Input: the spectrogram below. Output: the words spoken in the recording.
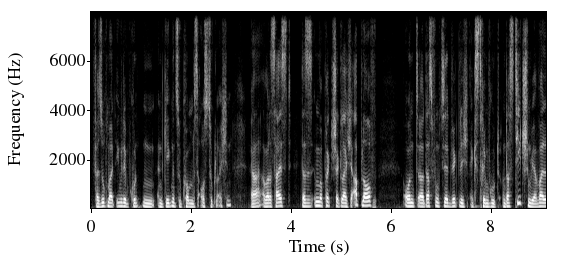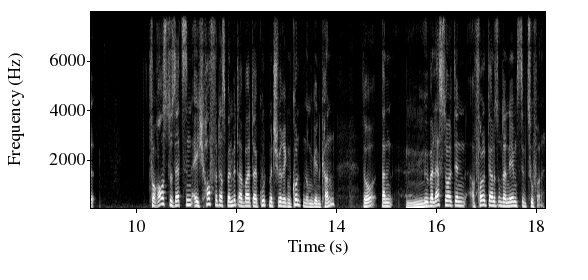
versuchen wir halt irgendwie dem Kunden entgegenzukommen, das auszugleichen. Ja, aber das heißt, das ist immer praktisch der gleiche Ablauf und äh, das funktioniert wirklich extrem gut. Und das teachen wir, weil vorauszusetzen, ey, ich hoffe, dass mein Mitarbeiter gut mit schwierigen Kunden umgehen kann, so, dann überlässt du halt den Erfolg deines Unternehmens dem Zufall.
